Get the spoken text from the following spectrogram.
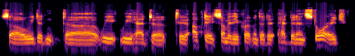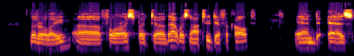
So we didn't. Uh, we we had to to update some of the equipment that had been in storage, literally uh, for us, but uh, that was not too difficult. And as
